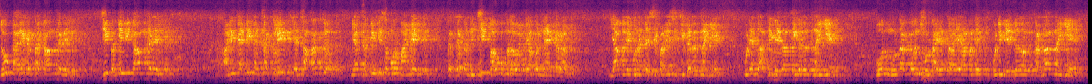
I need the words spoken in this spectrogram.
जो कार्यकर्ता काम करेल जी भगिनी काम करेल आणि त्यांनी त्यांचा क्लेम त्यांचा हक्क या समितीसमोर मांडेल तर त्याचा निश्चित भाऊ मला वाटते आपण न्याय कराल. यामध्ये कुणाच्या शिफारशीची गरज नाहीये कुण्या जातीभेदाची गरज नाहीये. कोण मोठा कोण छोटा याचा यामध्ये कोणी भेदभाव करणार नाहीये.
